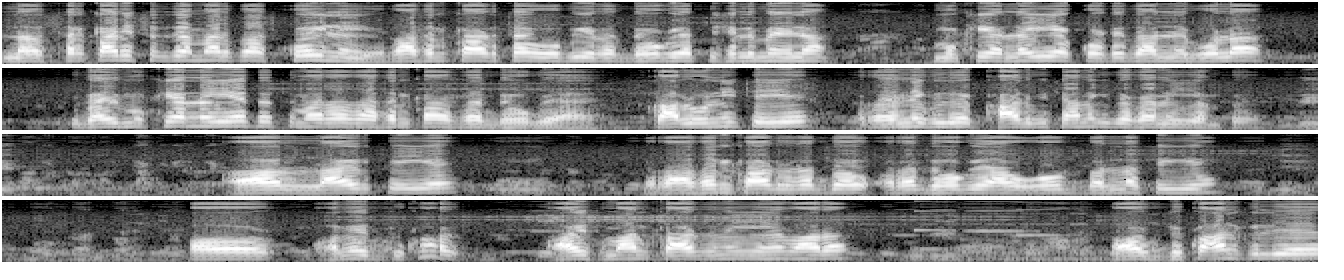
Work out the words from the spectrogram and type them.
ना सरकारी सुविधा हमारे पास कोई नहीं है। राशन कार्ड था, वो भी रद्द हो गया पिछले महीना। मुखिया नहीं है, कोटेदार ने बोला कि, भाई, मुखिया नहीं है तो तुम्हारा राशन कार्ड रद्द हो गया है। कॉलोनी चाहिए रहने के लिए खाट बिछाने की जगह नहीं है हम पे। और लाइट चाहिए राशन कार्ड रद्द रद्द हो गया वो बनना चाहिए। और हमें दुकान आयुष्मान कार्ड नहीं है हमारा। और दुकान के लिए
